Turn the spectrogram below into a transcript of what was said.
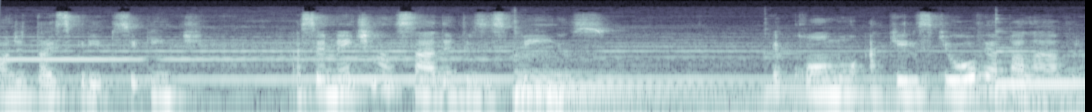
onde está escrito o seguinte: A semente lançada entre os espinhos é como aqueles que ouvem a palavra,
